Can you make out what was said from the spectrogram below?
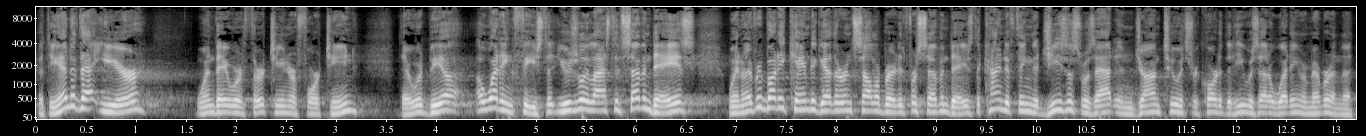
At the end of that year, when they were 13 or 14, there would be a, a, wedding feast that usually lasted seven days when everybody came together and celebrated for seven days. The kind of thing that Jesus was at in John 2, it's recorded that he was at a wedding, remember, and the,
